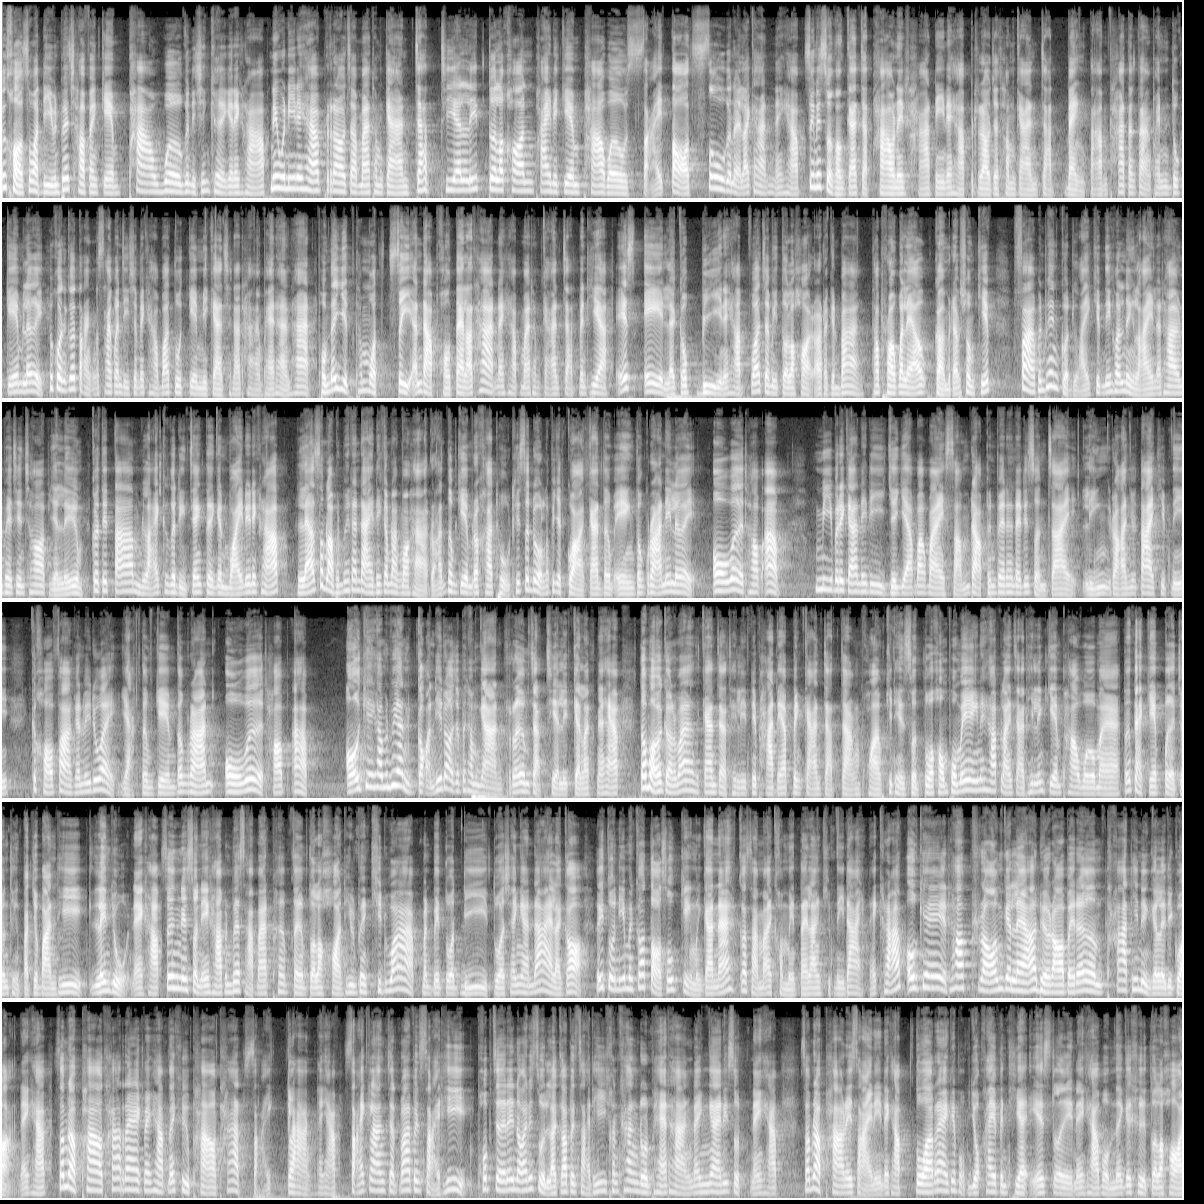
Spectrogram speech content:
ก็ขอสวัสดีเพื่อนๆชาวแฟนเกม Power กันอีกเช่นเคยกันนะครับ ในวันนี้นะครับเราจะมาทำการจัดเทียร์ลิสต์ตัวละครภายในเกม Power สายต่อสู้กันหน่อยละกันนะครับ ซึ่งในส่วนของการจัดพาวในพาร์ทนี้นะครับ เราจะทำการจัดแบ่งตามธาตุต่างๆ ภายในตัวเกมเลย ทุกคนก็ต่างก็ทราบกันดีใช่ไหมครับว่าตัวเกมมีการชนะทางแพ้ทางธาตุผมได้หยิบทั้งหมด 4 อันดับของแต่ละธาตุนะครับมาทำการจัดเป็นเทียร์ S A และก็ B นะครับว่าจะมีตัวละครอะไรกันบ้าง ถ้าพร้อมกันแล้วก่อนไปรับชมคลิป ฝากเพื่อนๆกดไลค์คลิปนี้คนหนึ่งไลค์และถ้าเพื่อนๆชื่นชอบอย่าลืมกดติดตามไลค์กดกระดิ่งแจ้งเตือนกันไว้ด้วยนะครับ แล้วสำหรับเพื่อนๆท่านใดที่กำลังมองหาร้านเติมเกมราคาถูกที่สะดวกและประหยัดกว่าการเติมเองตรงร้านนี้เลย Over Top Up มีบริการดีๆเยอะแยะมากมายสำหรับเพื่อนๆท่านใดที่สนใจ ลิงก์ร้านอยู่ใต้คลิปนี้ ก็ขอฝากกันไว้ด้วย อยากเติมเกมต้องร้าน Over Top Up โอเคครับเพื่อนๆ ก่อนที่เราจะไปทำงานเริ่มจัดเทียร์ลิสกันแล้วนะครับ ต้องบอกไว้ก่อนว่าการจัดเทียร์ลิสในพาร์ทเนี้ยเป็นการจัดตามความคิดเห็นส่วนตัวของผมเองนะครับ หลังจากที่เล่นเกม Power มา ตั้งแต่เกมเปิดจนถึงปัจจุบันที่เล่นอยู่นะครับ ซึ่งในส่วนนี้ครับเพื่อนๆสามารถเพิ่มเติมตัวละครที่เพื่อนๆคิดว่ามันเป็นตัวดีตัวใช้งานได้แล้วก็เอ้ยตัวนี้มันก็ต่อสู้เก่งเหมือนกันนะ ก็สามารถคอมเมนต์ใต้ล่างคลิปนี้ได้นะครับโอเค ถ้าพร้อมกันแล้วเดี๋ยวเราไปเริ่มธาตุที่หนึ่งกันเลยดีกว่านะครับสำหรับพาวธาตุแรกนะครับนั่นคือพาวธาตุสาย กลางนะครับสายกลางจัดว่าเป็นสายที่พบเจอได้น้อยที่สุด แล้วก็เป็นสายที่ค่อนข้างโดนแพ้ทางได้ง่ายที่สุดนะครับสำหรับพาวในสายนี้นะครับตัวแรกที่ผมยกให้เป็นเทียร์ S เลยนะครับผมนั่นก็คือตัวละคร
